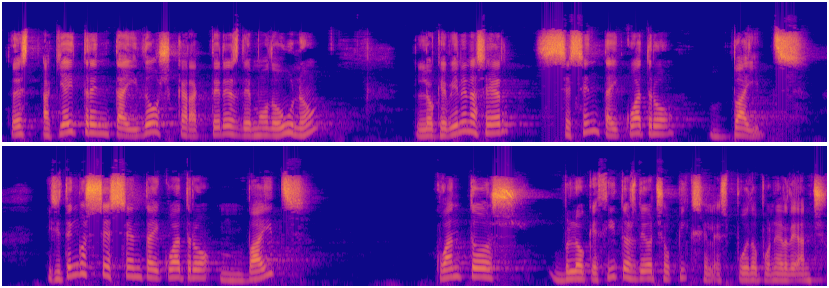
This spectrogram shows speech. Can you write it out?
Entonces, aquí hay 32 caracteres de modo 1 lo que vienen a ser 64 bytes. Y si tengo 64 bytes, ¿cuántos bloquecitos de 8 píxeles puedo poner de ancho?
